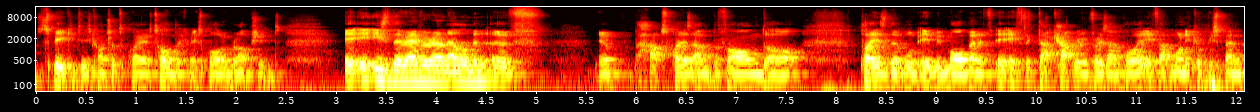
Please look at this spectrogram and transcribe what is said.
speaking to these contractor players, told they can explore other options is there ever an element of you know perhaps players that haven't performed or players that will be, be more benefit if that cap room for example if that money could be spent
